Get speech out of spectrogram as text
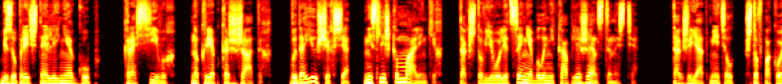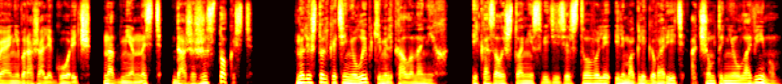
безупречная линия губ, красивых, но крепко сжатых, выдающихся, не слишком маленьких, так что в его лице не было ни капли женственности. Также я отметил, что в покое они выражали горечь, надменность, даже жестокость. Но лишь только тень улыбки мелькала на них, и казалось, что они свидетельствовали или могли говорить о чем-то неуловимом,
